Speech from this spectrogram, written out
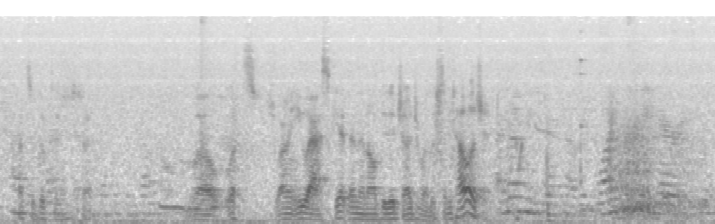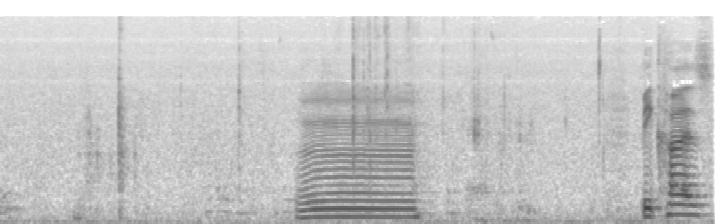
That's a good thing to say. Well, let's. Why don't you ask it, and then I'll be the judge of whether it's intelligent. Mm, because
